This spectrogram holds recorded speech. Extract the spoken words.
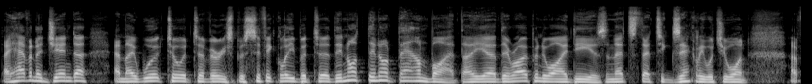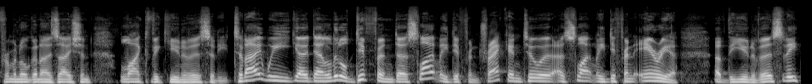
They have an agenda and they work to it uh, very specifically, but uh, they're not they're not bound by it. They they're open to ideas, and that's that's exactly what you want from an organisation like Vic University. Today we go down a little different, slightly different track into a, a slightly different area of the university.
